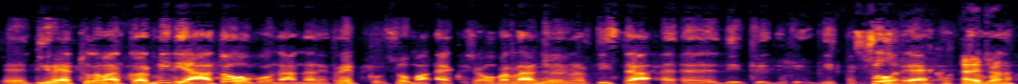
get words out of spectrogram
eh, diretto da Marco Armiliato con Anna Netrebko. Insomma, ecco, stiamo parlando Eh, di un artista eh, eh, di, di- di- spessore, ecco. Eh insomma?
